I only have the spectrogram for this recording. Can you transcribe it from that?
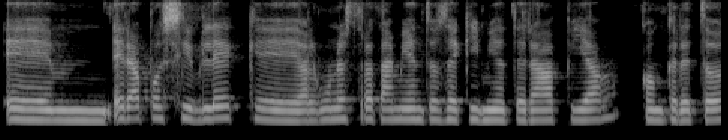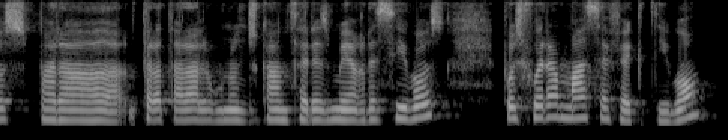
em, era posible que algunos tratamientos de quimioterapia concretos para tratar algunos cánceres muy agresivos, pues fueran más efectivo.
